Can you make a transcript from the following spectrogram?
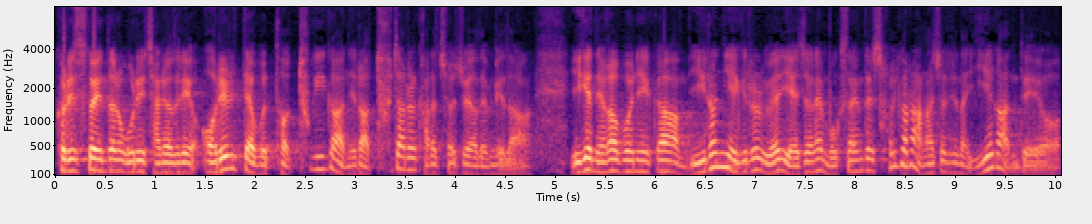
그리스도인들은 우리 자녀들이 어릴 때부터 투기가 아니라 투자를 가르쳐 줘야 됩니다. 이게 내가 보니까 이런 얘기를 왜 예전에 목사님들이 설교를 안 하셨나 이해가 안 돼요.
